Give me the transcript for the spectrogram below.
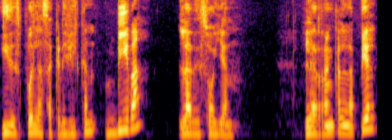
y después la sacrifican. Viva, la desollan. Le arrancan la piel.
